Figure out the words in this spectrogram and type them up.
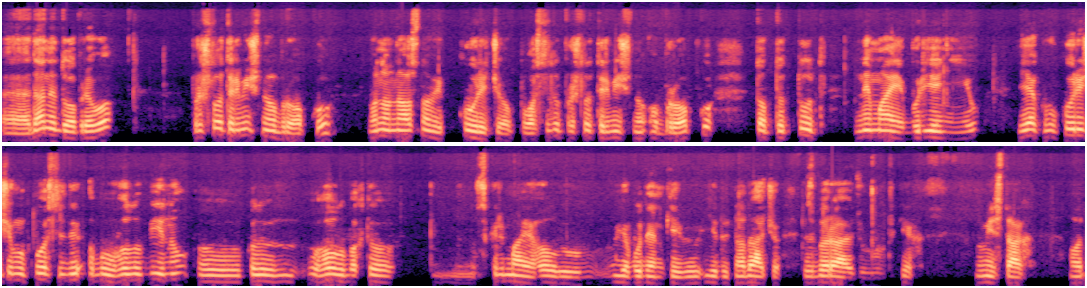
е, дане добриво пройшло термічну обробку. Воно на основі курячого посліду пройшло термічну обробку, тобто тут немає бур'янів, як у курячому посліді або в голубіну, коли у голубах то м, скрімає голову, є будинки, їдуть на дачу, збирають в таких містах. От,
